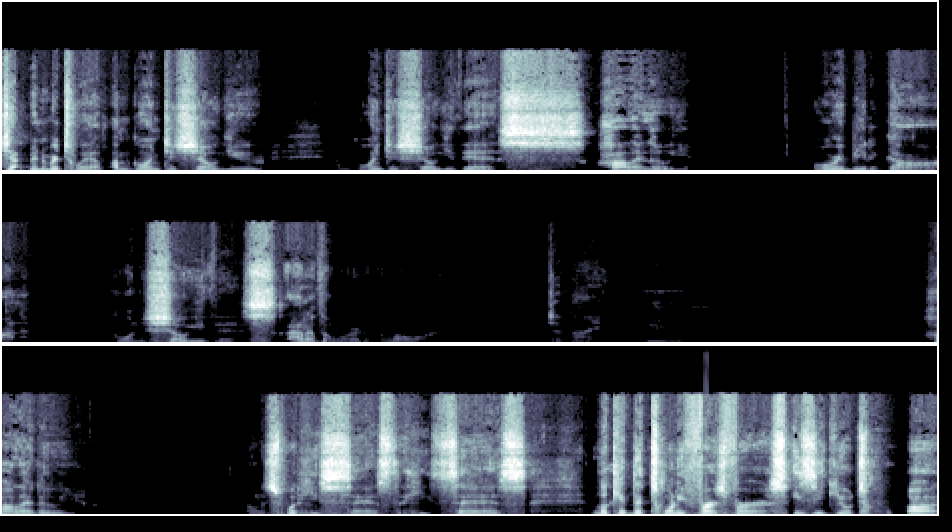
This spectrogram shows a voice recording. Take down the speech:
chapter number 12. I'm going to show you. I'm going to show you this. Hallelujah. Glory be to God. I'm going to show you this out of the word of the Lord tonight. Mm. Hallelujah. Notice what he says. He says, look at the 21st verse, Ezekiel uh,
